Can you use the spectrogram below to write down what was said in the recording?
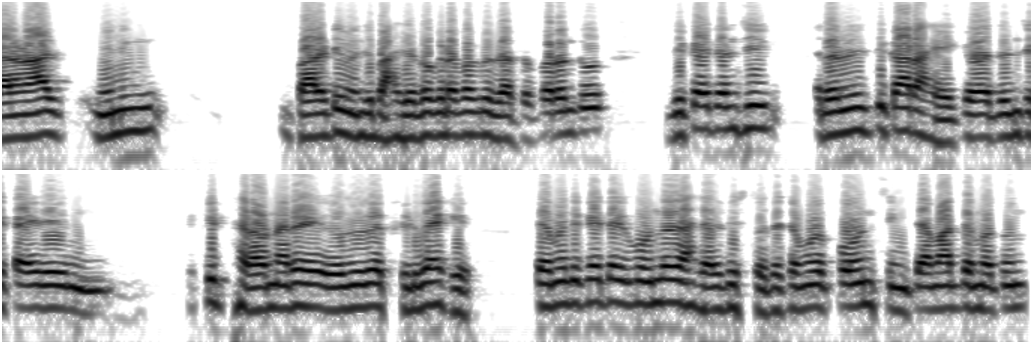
कारण आज विनिंग पार्टी म्हणजे भाजपकडे बघलं जातं. परंतु जे काही त्यांची रणनीतिकार आहे किंवा त्यांचे काही तिकीट ठरवणारे वेगवेगळे फीडबॅक आहे त्यामध्ये काहीतरी गोंधळ झालेला दिसतो. त्याच्यामुळे पवन सिंगच्या माध्यमातून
